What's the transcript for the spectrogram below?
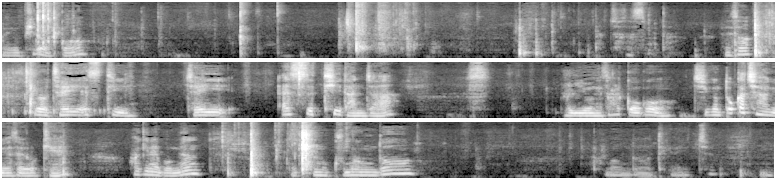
이거 필요 없고 찾았습니다. 그래서 이 JST, JST 단자를 이용해서 할 거고 지금 똑같이 하기 위해서 이렇게 확인해 보면 구멍도 구멍도 어떻게 되어 있죠? 음.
